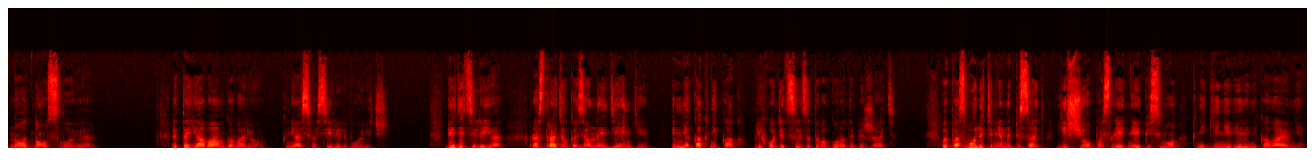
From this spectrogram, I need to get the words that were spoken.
Но одно условие. Это я вам говорю, князь Василий Львович. Видите ли я, растратил казенные деньги, и мне как-никак приходится из этого города бежать. Вы позволите мне написать еще последнее письмо княгине Вере Николаевне?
